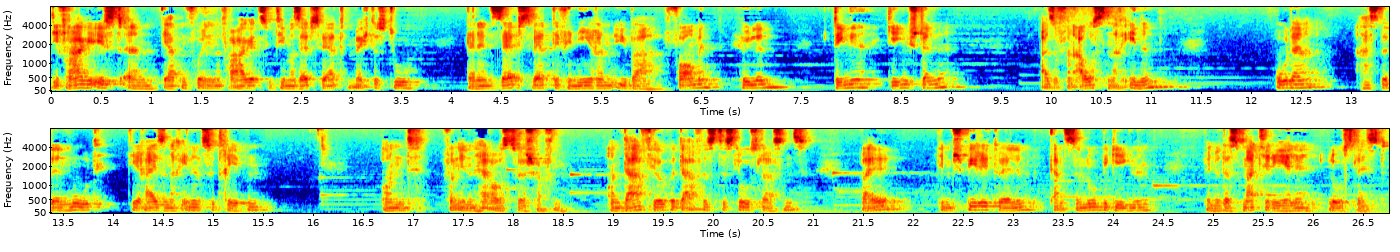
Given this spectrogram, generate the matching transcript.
die Frage ist, ähm, wir hatten vorhin eine Frage zum Thema Selbstwert. Möchtest du deinen Selbstwert definieren über Formen, Hüllen, Dinge, Gegenstände? Also von außen nach innen? Oder hast du den Mut, die Reise nach innen zu treten und von innen heraus zu erschaffen? Und dafür bedarf es des Loslassens, weil dem Spirituellen kannst du nur begegnen, wenn du das Materielle loslässt.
